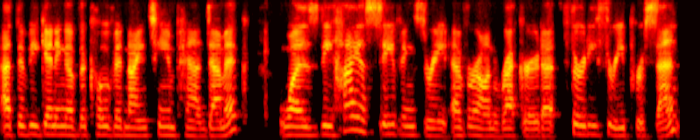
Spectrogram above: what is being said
at the beginning of the COVID-19 pandemic was the highest savings rate ever on record at 33%.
